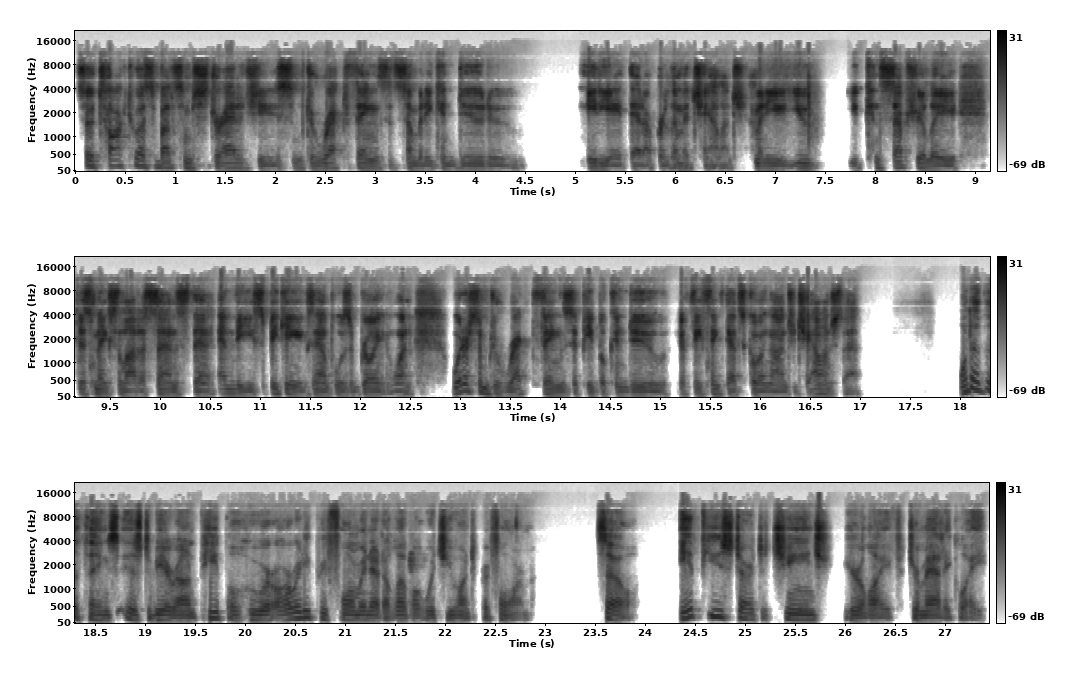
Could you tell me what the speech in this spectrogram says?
So, talk to us about some strategies, some direct things that somebody can do to mediate that upper limit challenge. I mean, you you you conceptually this makes a lot of sense. That and the speaking example was a brilliant one. What are some direct things that people can do if they think that's going on to challenge that? One of the things is to be around people who are already performing at a level which you want to perform. So, if you start to change your life dramatically,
